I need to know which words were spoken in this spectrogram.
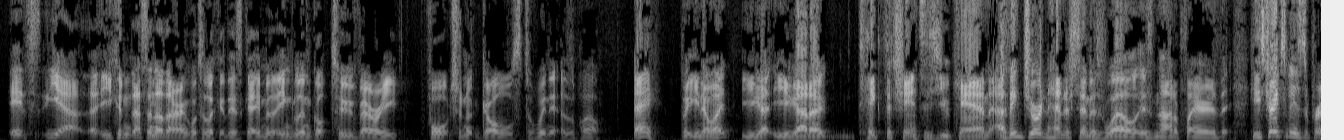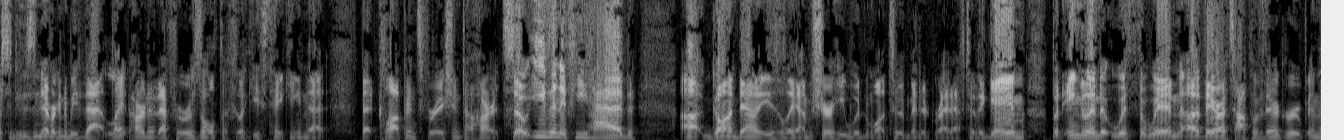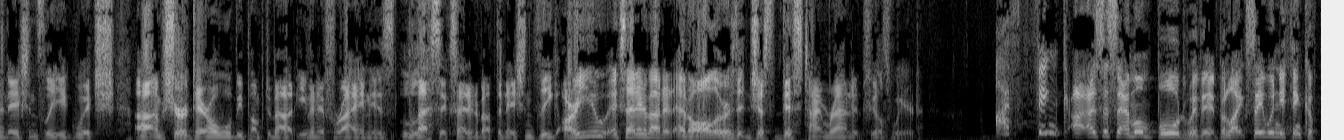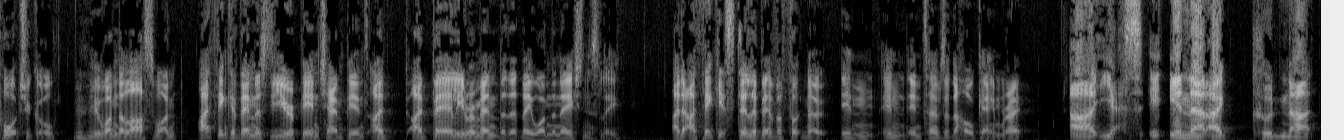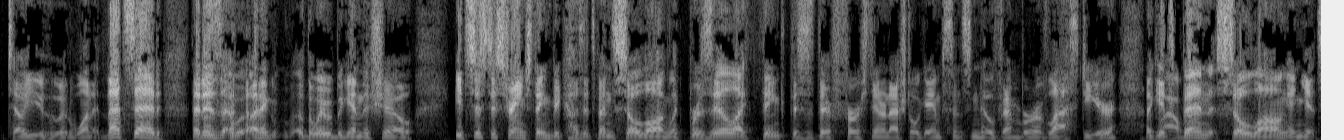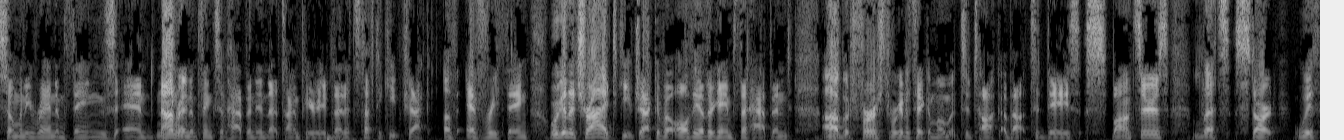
it's yeah, you can. That's another angle to look at this game. England got two very fortunate goals to win it as well. Hey, but you know what? You got you got to take the chances you can. I think Jordan Henderson as well is not a player that he strikes me as a person who's never going to be that lighthearted after a result. I feel like he's taking that that Klopp inspiration to heart. So even if he had uh, gone down easily, I'm sure he wouldn't want to admit it right after the game. But England with the win, uh, they are top of their group in the Nations League, which uh, I'm sure Daryl will be pumped about, even if Ryan is less excited about the Nations League. Are you excited about it at all, or is it just this time round it feels weird? I think, as I say, I'm on board with it. But like, say when you think of Portugal, mm-hmm. who won the last one, I think of them as the European champions. I I barely remember that they won the Nations League. I, I think it's still a bit of a footnote in, in, in terms of the whole game, right? Uh, yes. In that I could not tell you who had won it. That said, that is, I think, the way we began the show. It's just a strange thing because it's been so long. Like Brazil, I think this is their first international game since November of last year. Like it's Wow. been so long, and yet so many random things and non-random things have happened in that time period that it's tough to keep track of everything. We're going to try to keep track of all the other games that happened, uh, but first we're going to take a moment to talk about today's sponsors. Let's start with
